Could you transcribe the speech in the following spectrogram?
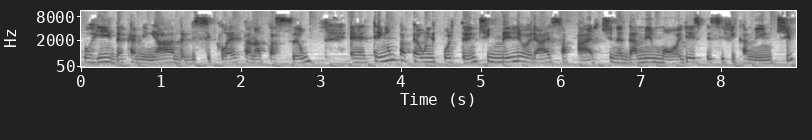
corrida, caminhada, bicicleta, natação, é, tem um papel importante em melhorar essa parte, né? Da memória especificamente mente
